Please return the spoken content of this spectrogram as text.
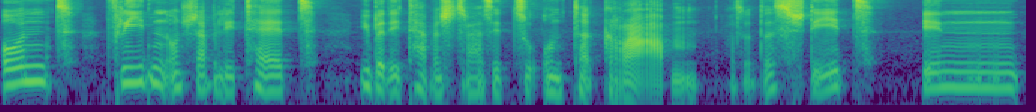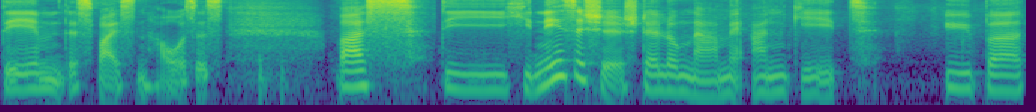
und Frieden und Stabilität über die Taiwanstraße zu untergraben. Also das steht in dem des Weißen Hauses. Was die chinesische Stellungnahme angeht über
